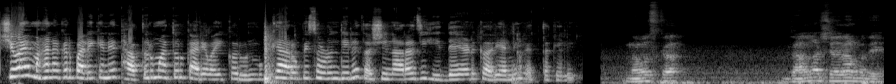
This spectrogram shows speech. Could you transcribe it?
शिवाय महानगरपालिकेने थातूर मातूर कार्यवाही करून मुख्य आरोपी सोडून दिलेत अशी नाराजीही देहडकर यांनी व्यक्त केली. नमस्कार. जालना शहरामध्ये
